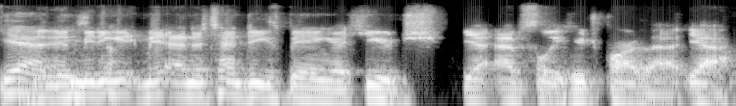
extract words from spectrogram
Yeah, and, and meeting and attendees being a huge, yeah, absolutely huge part of that. Yeah.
